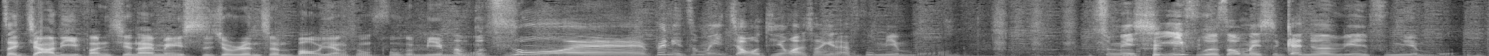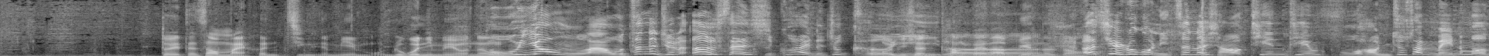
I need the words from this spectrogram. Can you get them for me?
在家里反正闲来没事就认真保养，什么敷个面膜，很不错哎、欸。被你这么一讲，我今天晚上也来敷面膜，顺便洗衣服的时候没事干就在那边敷面膜。对，但是要买很紧的面膜。如果你没有那种，不用啦，我真的觉得二三十块的就可以了。你喜欢躺在那边那种。而且如果你真的想要天天敷好，你就算没那么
